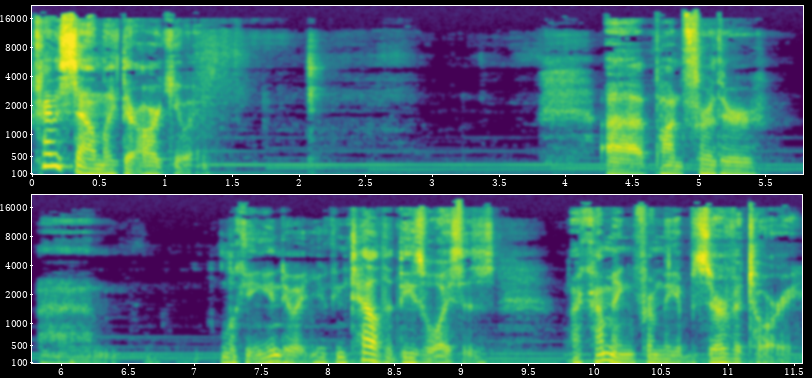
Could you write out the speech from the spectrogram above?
kind of sound like they're arguing. Uh, upon further um, looking into it, you can tell that these voices are coming from the observatory.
